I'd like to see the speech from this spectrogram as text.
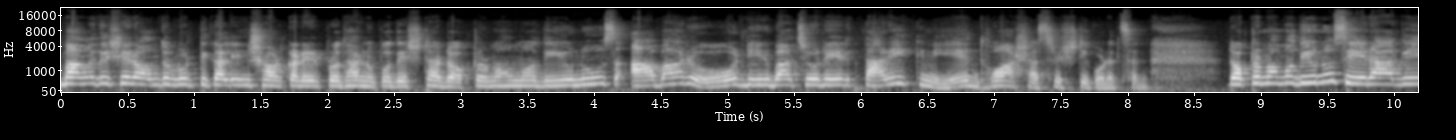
বাংলাদেশের অন্তর্বর্তীকালীন সরকারের প্রধান উপদেষ্টা ডক্টর মোহাম্মদ ইউনুস আবারও নির্বাচনের তারিখ নিয়ে ধোঁয়াশা সৃষ্টি করেছেন। ডক্টর মোহাম্মদ ইউনুস, এর আগে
